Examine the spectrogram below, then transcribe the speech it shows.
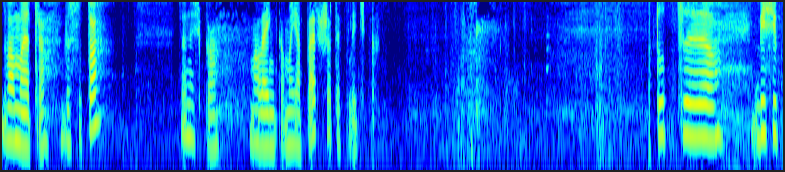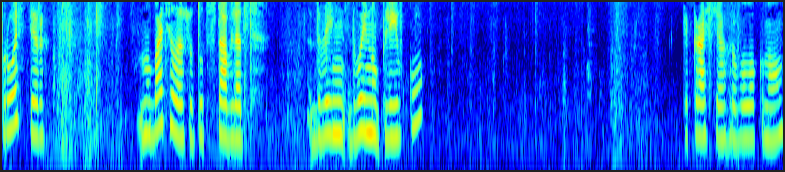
2 метри висота. Це низька, маленька, моя перша тепличка. Тут е, більший простір. Ну, бачила, що тут ставлять двойну плівку. Це краще агроволокно.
